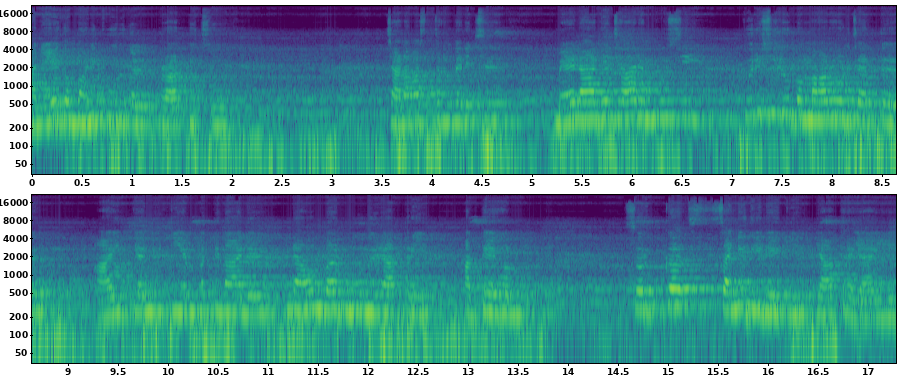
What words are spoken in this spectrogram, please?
അനേകം മണിക്കൂറുകൾ പ്രാർത്ഥിച്ചു. ചണവസ്ത്രം ധരിച്ച് മേലാകെ ചാരം പൂശി കുരിശുരൂപം മാറോട് ചേർത്ത് ആയിരത്തി അഞ്ഞൂറ്റി എൺപത്തിനാല് നവംബർ മൂന്ന് രാത്രി അദ്ദേഹം സ്വർഗ സന്നിധിയിലേക്ക് യാത്രയായി.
